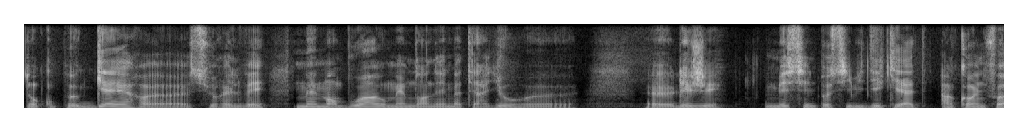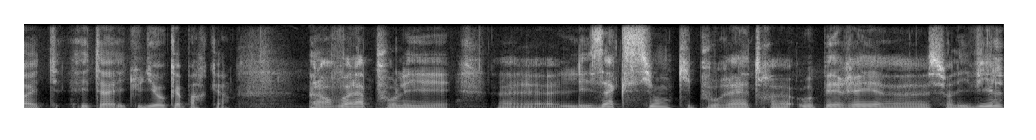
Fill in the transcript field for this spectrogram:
donc on peut guère euh, surélever, même en bois ou même dans des matériaux euh, euh, légers. Mais c'est une possibilité qui, a, encore une fois, est, est à étudier au cas par cas. Alors voilà pour les, euh, les actions qui pourraient être euh, opérées euh, sur les villes.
